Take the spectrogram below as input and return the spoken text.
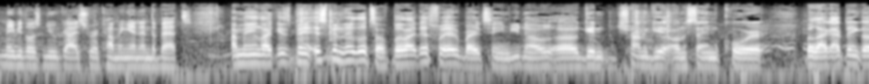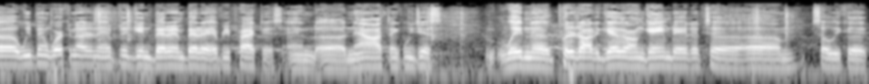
maybe those new guys who are coming in and the vets? I mean, like it's been it's been a little tough, but like that's for everybody team, you know, uh, getting trying to get on the same accord. But like I think uh, we've been working on it and getting better and better every practice, and uh, now I think we just waiting to put it all together on game day to, to um, so we could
